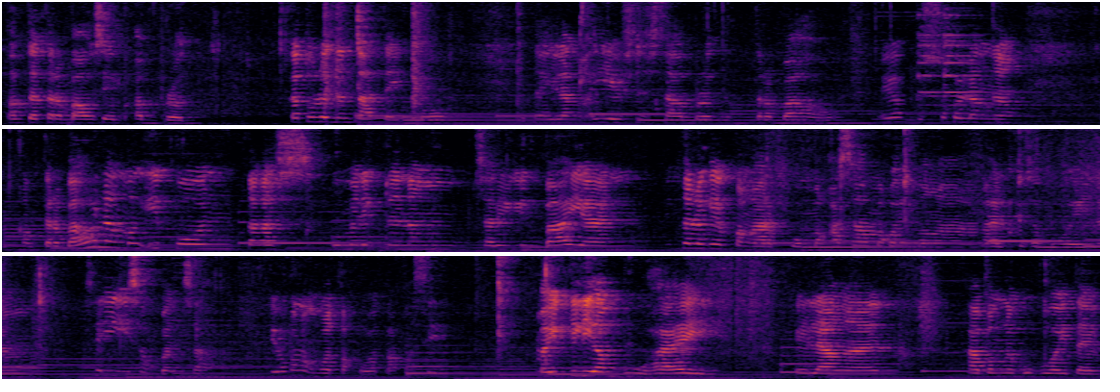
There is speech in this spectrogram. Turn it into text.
pagtatrabaho sa abroad. Katulad ng tatay ko, na ilang years na sa abroad nagtrabaho. Ayok, gusto ko lang na magtrabaho lang, mag-ipon, tapos bumalik na ng sariling bayan. Yun talaga yung pangarap ko, makasama ko yung mga mahal ko sa buhay ng sa iisang bansa. Ayoko ng watak-watak kasi maikli ang buhay. Kailangan habang nabubuhay tayo,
